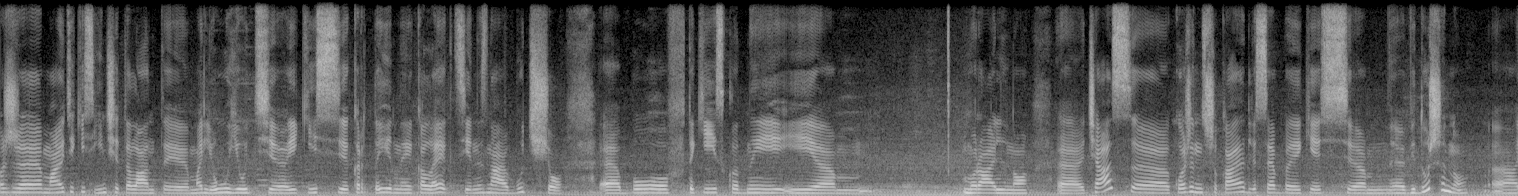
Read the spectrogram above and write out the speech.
може мають якісь інші таланти, малюють е, якісь картини, колекції, не знаю, будь-що. Е, Бо в такий складний і ем, морально е, час кожен шукає для себе якесь ем, віддушину. Е,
